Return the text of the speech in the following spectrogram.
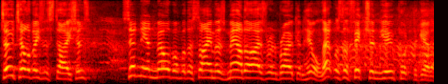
two television stations, Sydney and Melbourne were the same as Mount Isa and Broken Hill. That was the fiction you put together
